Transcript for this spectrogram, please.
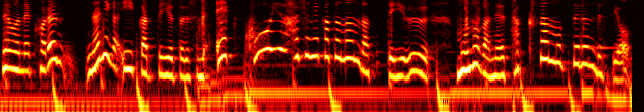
でもねこれ何がいいかっていうとですねえこういう始め方なんだっていうものがねたくさん載ってるんですよ。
